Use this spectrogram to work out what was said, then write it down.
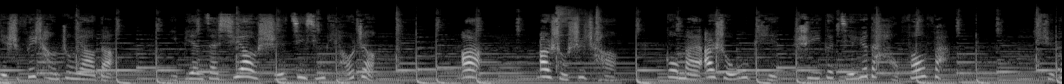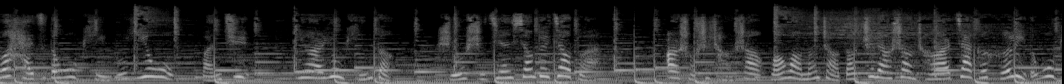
也是非常重要的，以便在需要时进行调整。二，二手市场购买二手物品是一个节约的好方法。许多孩子的物品如衣物、玩具、婴儿用品等，使用时间相对较短，二手市场上往往能找到质量上乘而价格合理的物品。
